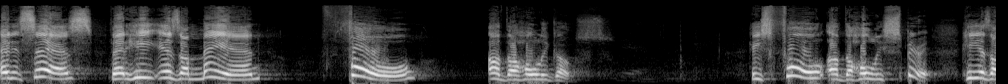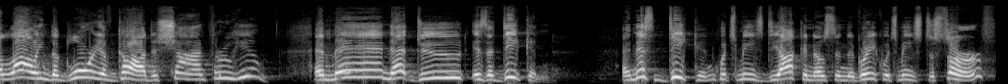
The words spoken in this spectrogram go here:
and it says that he is a man full of the Holy Ghost. He's full of the Holy Spirit. He is allowing the glory of God to shine through him. And man, that dude is a deacon. And this deacon, which means diakonos in the Greek, which means to serve,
